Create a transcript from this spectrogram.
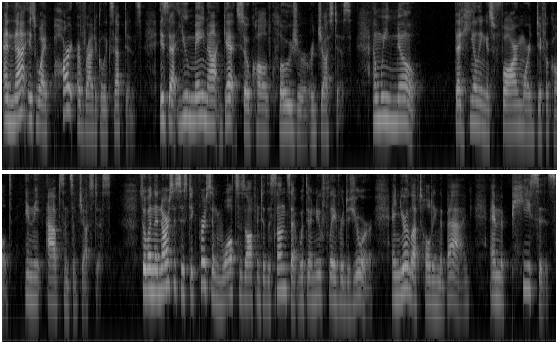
And that is why part of radical acceptance is that you may not get so called closure or justice. And we know that healing is far more difficult in the absence of justice. So when the narcissistic person waltzes off into the sunset with their new flavor du jour, and you're left holding the bag and the pieces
